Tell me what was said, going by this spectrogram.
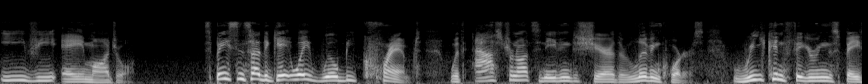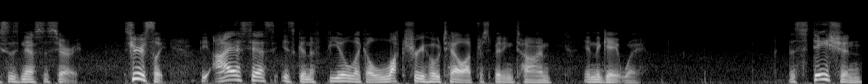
EVA module. Space inside the gateway will be cramped with astronauts needing to share their living quarters, reconfiguring the space as necessary. Seriously, the ISS is going to feel like a luxury hotel after spending time in the gateway. The station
